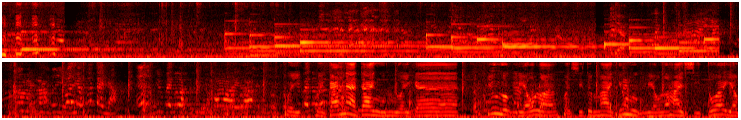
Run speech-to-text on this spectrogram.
phải phải cắn là trai ngủ nuôi cái cứu ngược liệu là phải xí tụm mai cứu ngược liệu là hai xí tua yếm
